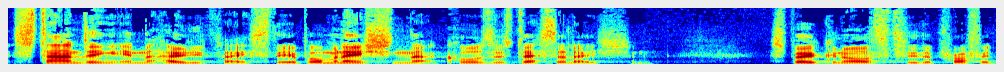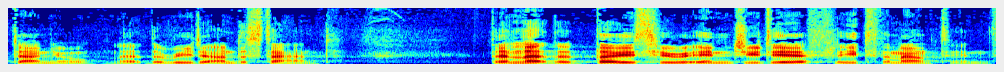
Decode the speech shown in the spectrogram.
standing in the holy place, the abomination that causes desolation, spoken of through the prophet Daniel, let the reader understand. Then let the, those who are in Judea flee to the mountains.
